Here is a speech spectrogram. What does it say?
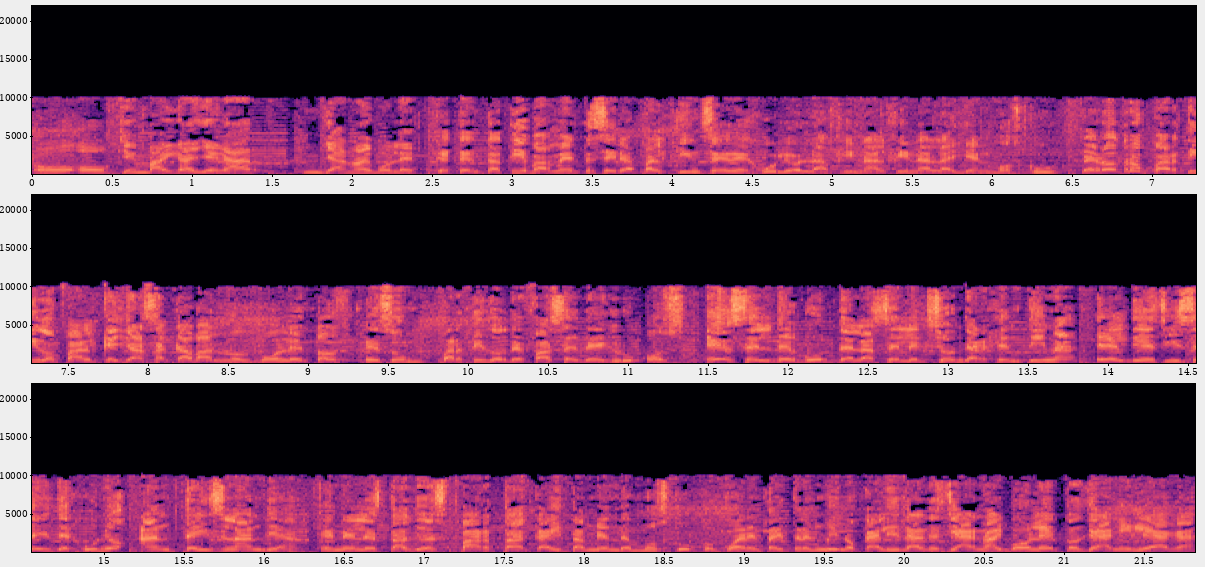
O, o, quien vaya a llegar, ya no hay boleto. Que tentativamente sería para el 15 de julio la final final allá en Moscú. Pero otro partido para el que ya se acaban los boletos es un partido de fase de grupos. Es el debut de la selección de Argentina el 16 de junio ante Islandia. En el estadio Spartak, ahí también de Moscú, con 43 mil localidades. Ya no hay boletos, ya ni le haga.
